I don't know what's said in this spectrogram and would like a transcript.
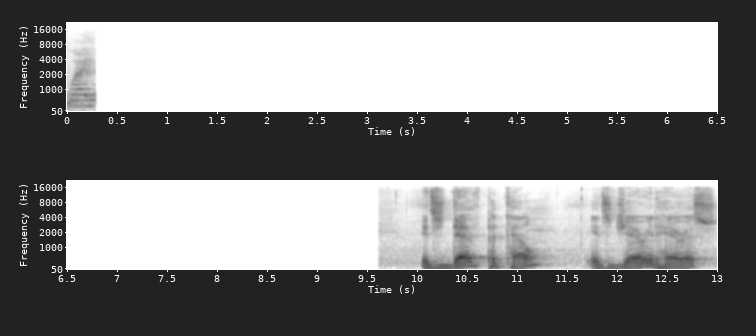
way. It's Dev Patel. It's Jared Harris.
